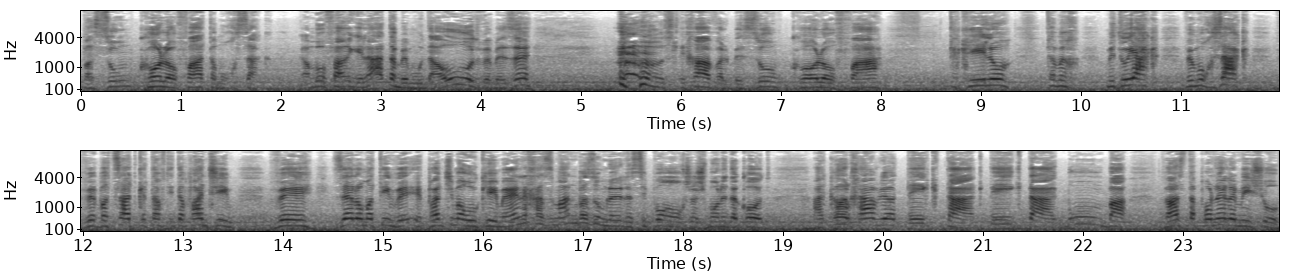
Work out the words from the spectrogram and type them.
בזום, כל ההופעה אתה מוחזק. גם בהופעה רגילה אתה במודעות ובזה. סליחה, אבל בזום כל ההופעה, אתה כאילו, אתה מדויק ומוחזק ובצד כתבתי את הפאנצ'ים, וזה לא מתאים, ופאנצ'ים ארוכים, אין לך זמן בזום לסיפור ארוך של שמונה דקות. הכל חייב להיות טיק טק, טיק טק, בום בה, ואז אתה פונה למישהו.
